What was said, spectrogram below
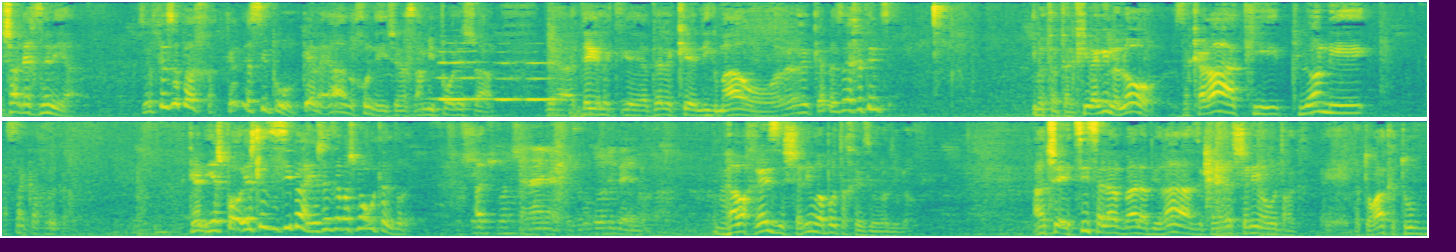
נשאל איך זה נהיה. זה לפי זה ברכה, כן, יש סיפור. כן, היה מכוני שנסע מפה לשם, והדלק נגמר, או... כן, אז איך תמצא? אם אתה תתחיל להגיד לו, לא, זה קרה כי פלוני עשה כך וכך. כן, יש פה, יש לזה סיבה, יש לזה משמעות לדברים. 38 שנה גם אחרי זה, שנים רבות אחרי זה הוא לא דיבר. עד שהציץ עליו בעל הבירה, זה כנראה שנים רבות אחר כך. אה, בתורה כתוב,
